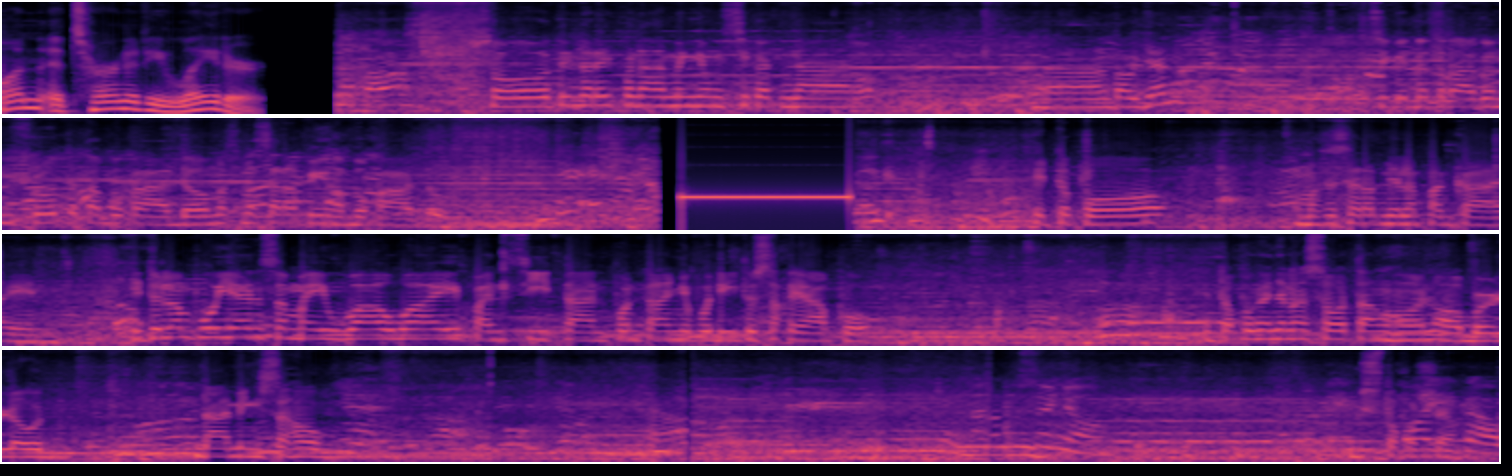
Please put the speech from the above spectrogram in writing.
One eternity later. So, tinaray po namin yung sikat na na ano tawag dyan? Sikat na dragon fruit at avocado. Mas masarap yung avocado. Ito po, masasarap nilang pagkain. Ito lang po yan sa may Waway Pansitan. Puntahan nyo po dito sa Quiapo. Ito po ganyan lang sotanghon, overload. Daming sahog. Ano gusto nyo? Gusto ko O siya. ikaw?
